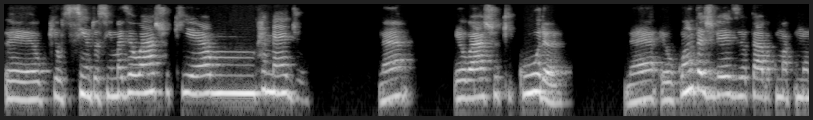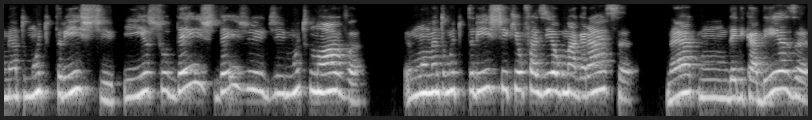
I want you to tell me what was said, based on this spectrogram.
é, o que eu sinto, assim, mas eu acho que é um remédio, né? Eu acho que cura, né? Eu quantas vezes eu estava com uma, um momento muito triste e isso desde desde de muito nova, um momento muito triste que eu fazia alguma graça, né? Com delicadeza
